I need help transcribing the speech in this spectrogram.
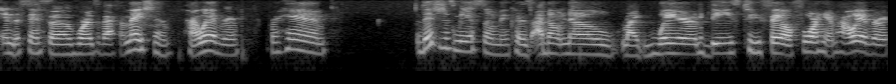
in the sense of words of affirmation. However, for him, this is just me assuming because I don't know like where these two fell for him. However,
